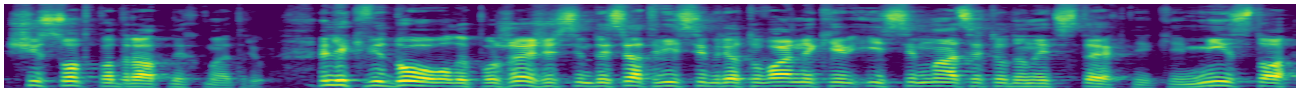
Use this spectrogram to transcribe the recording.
600 квадратних метрів. Ліквідовували пожежі 78 рятувальників і 17 одиниць техніки. Місто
